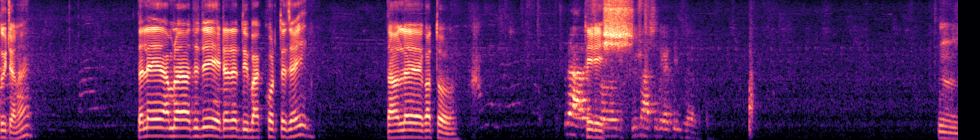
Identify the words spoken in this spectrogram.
দুইটা না? তাহলে আমরা যদি এটারে দুই ভাগ করতে যাই তাহলে কত? তিরিশ। হুম।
